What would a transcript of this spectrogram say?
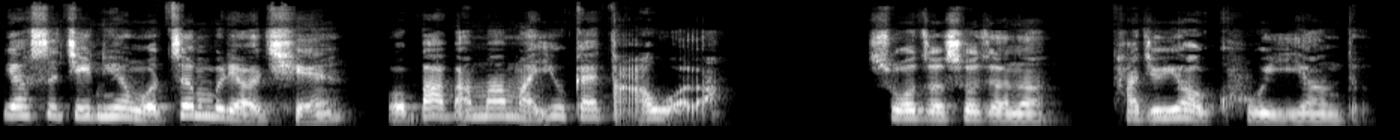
要是今天我挣不了钱。”我爸爸妈妈又该打我了。说着说着呢，他就要哭一样的。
